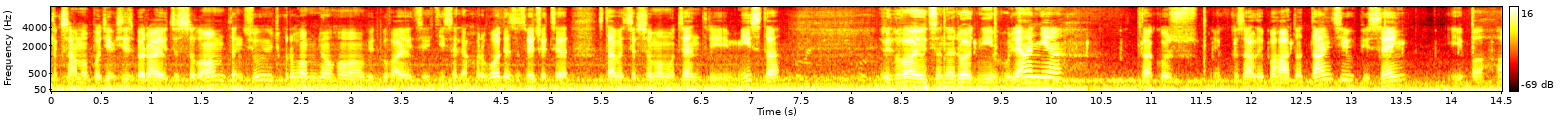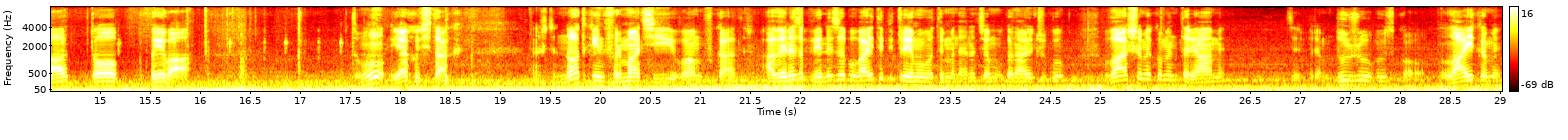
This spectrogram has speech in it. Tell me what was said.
Так само потім всі збираються селом, танцюють кругом нього, відбуваються якісь аля хороводи. Зазвичай це ставиться в самому центрі міста. Відбуваються народні гуляння. Також, як казали, багато танців, пісень і багато пива. Тому якось так. Бачите, нотки інформації вам в кадр. А ви не, ви не забувайте підтримувати мене на цьому каналчику вашими коментарями. Це прям дуже обов'язково. Лайками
